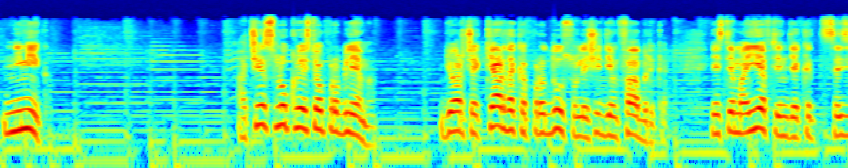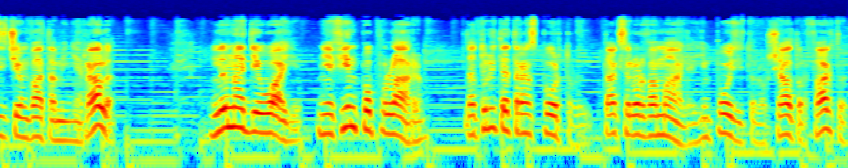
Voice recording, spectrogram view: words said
nimic. Acest lucru este o problemă, deoarece chiar dacă produsul ieșit din fabrică este mai ieftin decât, să zicem, vata minerală, lâna de oaie, nefiind populară, datorită transportului, taxelor vamale, impozitelor și altor factori,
